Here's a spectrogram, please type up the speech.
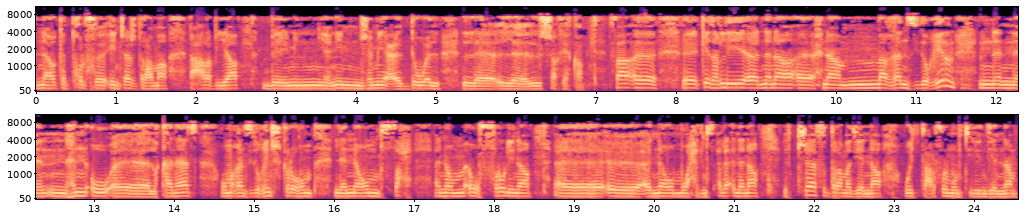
انه كتدخل في إنتاج دراما عربية من يعني من جميع الدول الشقيقة. فكيظهر آه، لي أننا إحنا ما غنزيدوا غير نهنئوا القناة وما غنزيدوا غير نشكروهم لأنهم بصح أنهم وفروا لنا أنهم واحد المسألة أننا تشاف الدراما ديالنا ويتعرفوا الممثلين ديالنا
